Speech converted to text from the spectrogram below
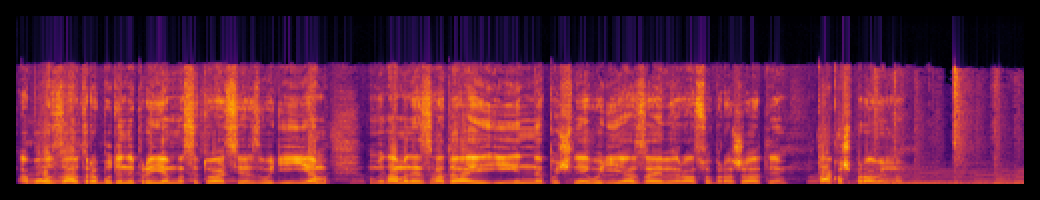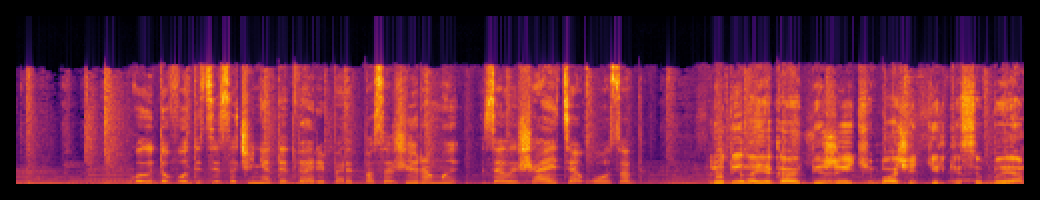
Або завтра буде неприємна ситуація з водієм, вона мене згадає і не почне водія зайвий раз ображати. Також правильно. Коли доводиться зачиняти двері перед пасажирами, залишається озад. Людина, яка біжить, бачить тільки себе,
